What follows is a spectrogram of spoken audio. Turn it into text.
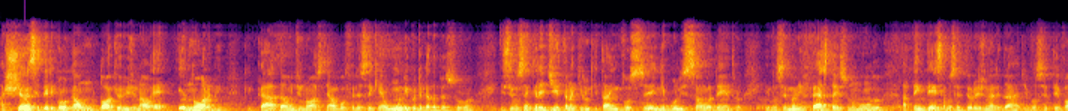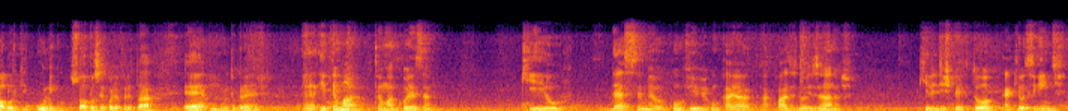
A chance dele colocar um toque original é enorme, porque cada um de nós tem algo a oferecer que é único de cada pessoa. E se você acredita naquilo que está em você, em ebulição lá dentro, e você manifesta isso no mundo, a tendência a você ter originalidade, você ter valor que único, só você pode ofertar, é muito grande. É, e tem uma, tem uma coisa que eu, desse meu convívio com o Caio há, há quase dois anos, que ele despertou, é que é o seguinte,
